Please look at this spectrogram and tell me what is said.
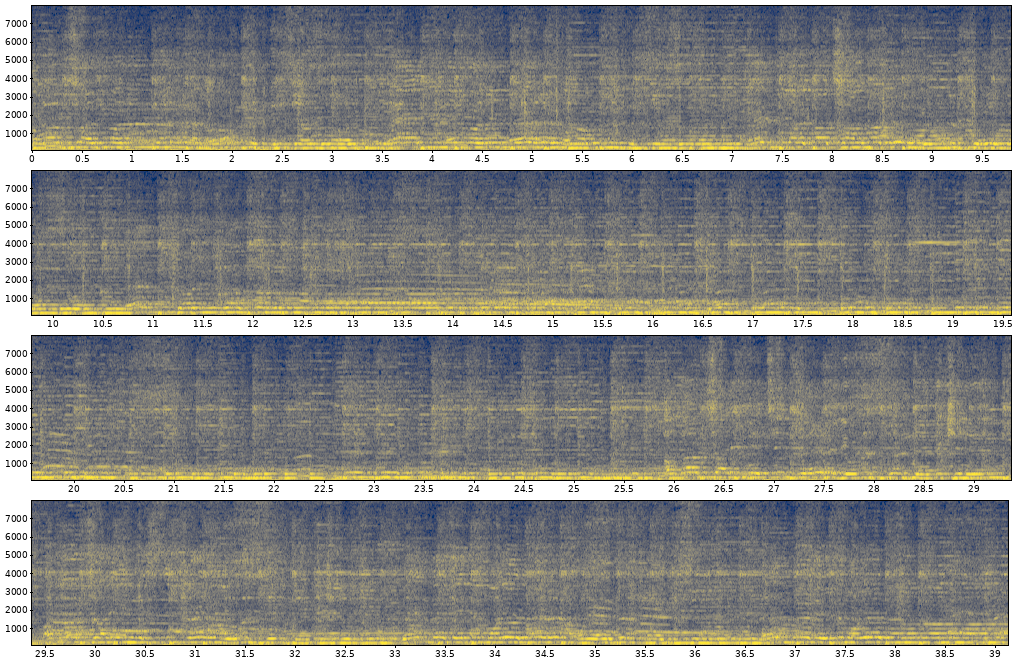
Adam çayın önünde Adam gündüz yazılır Her günün önünde üstünde dikilir. Akan çayın içince yol üstünde dikilir. Vermedim o yerden, o yerden ne düşünür Vermedim o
